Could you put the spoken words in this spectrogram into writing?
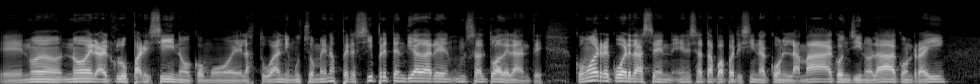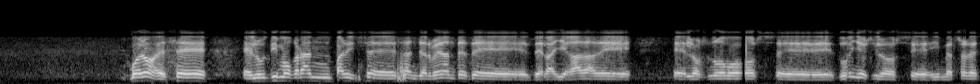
Eh, no, no era el club parisino como el actual, ni mucho menos, pero sí pretendía dar un salto adelante. ¿Cómo recuerdas en, en esa etapa parisina con Lamá, con Ginola, con Raí? Bueno, ese el último gran Paris eh, Saint Germain antes de, la llegada de eh, los nuevos eh, dueños y los inversores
